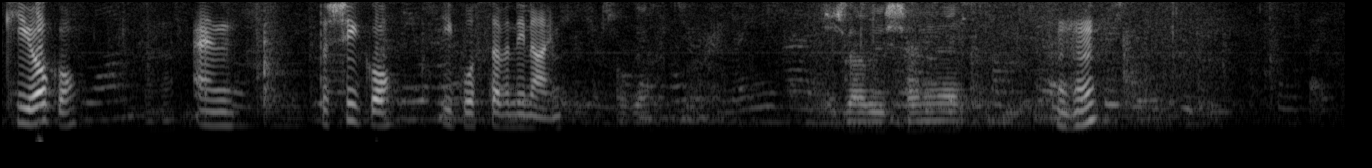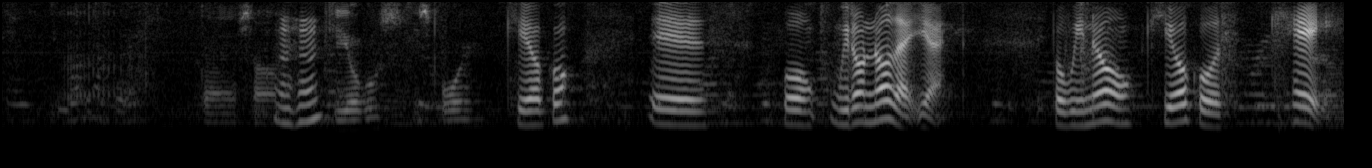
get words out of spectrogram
Kyoko mm-hmm. and Toshiko equals 79. Okay. She's going to be 79? Mm-hmm. Mm-hmm. Kyoko's is four. Kyoko is, well, we don't know that yet. But we know Kyoko is K,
